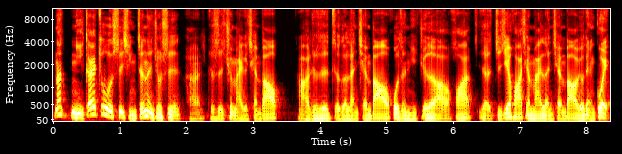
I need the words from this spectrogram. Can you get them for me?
那你该做的事情，真的就是啊、呃，就是去买个钱包啊，就是这个冷钱包，或者你觉得啊花呃直接花钱买冷钱包有点贵，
